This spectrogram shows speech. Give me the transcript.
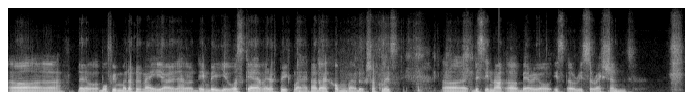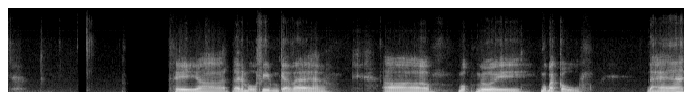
uh, đây là bộ phim mà đất nước này uh, đem đi dự Oscar và rất tiếc là nó đã không vào được shortlist. Uh, This is not a burial, it's a resurrection. Thì uh, đây là bộ phim kể về uh, một người một bà cụ đã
